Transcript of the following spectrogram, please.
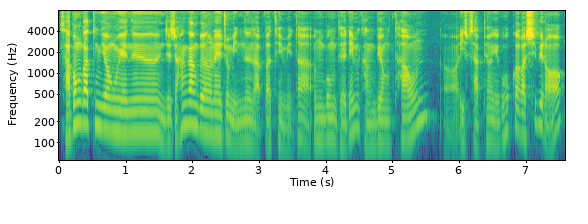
4번 같은 경우에는 이제 한강변에 좀 있는 아파트입니다. 응봉 대림 강병타운 어, 24평이고 호가가 11억.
